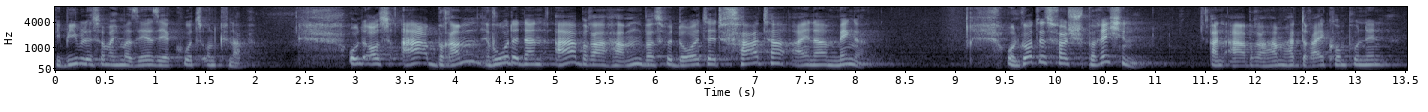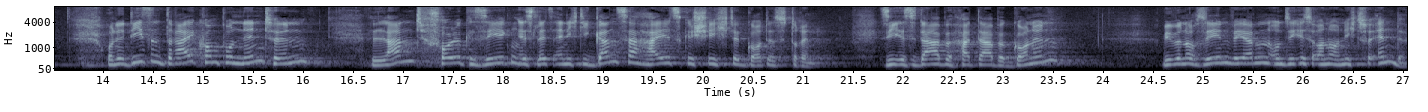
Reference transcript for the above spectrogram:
Die Bibel ist ja manchmal sehr, sehr kurz und knapp. Und aus Abram wurde dann Abraham, was bedeutet Vater einer Menge. Und Gottes Versprechen an Abraham hat drei Komponenten. Und in diesen drei Komponenten Land, Volk, Segen ist letztendlich die ganze Heilsgeschichte Gottes drin. Sie ist da, hat da begonnen, wie wir noch sehen werden, und sie ist auch noch nicht zu Ende.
